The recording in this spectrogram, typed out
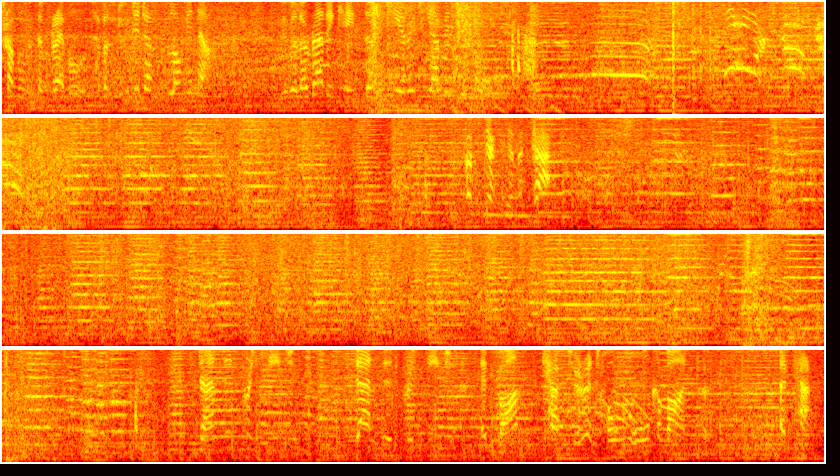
troublesome rebels have eluded us long enough. We will eradicate them here at Yamazaki. Advance, capture, and hold all command posts. Attack.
